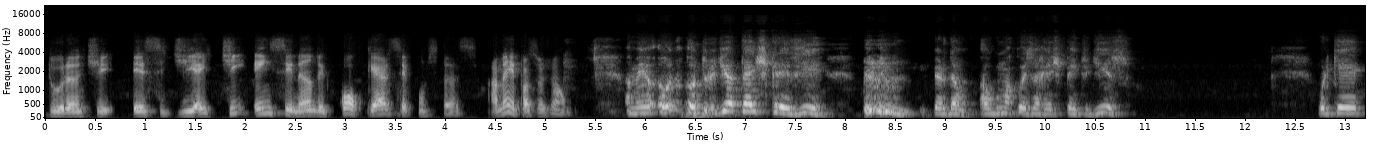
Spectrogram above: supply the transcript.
durante esse dia e te ensinando em qualquer circunstância. Amém, pastor João? Amém. Outro dia até escrevi, perdão, alguma coisa a respeito disso, porque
